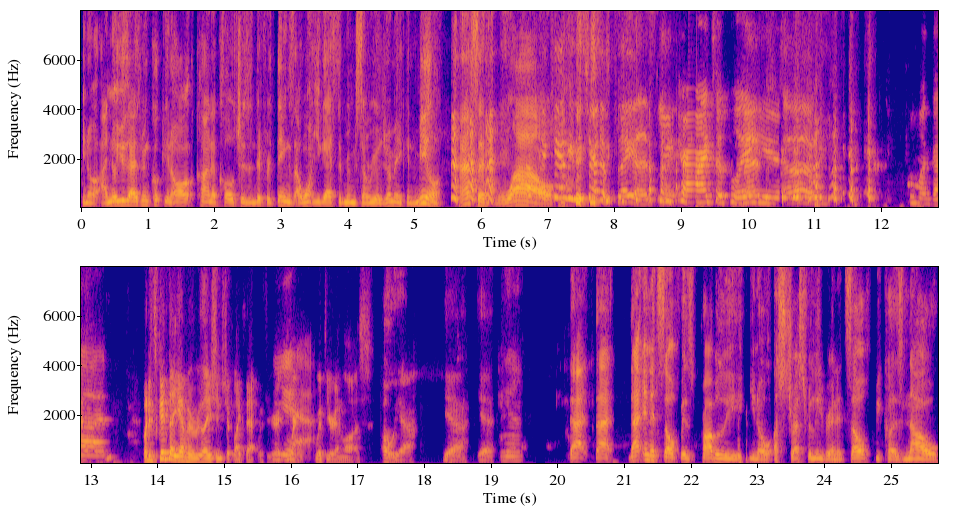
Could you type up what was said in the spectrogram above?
you know, I know you guys been cooking all kind of cultures and different things. I want you guys to bring me some real Jamaican meal. And I said, Wow. I can't even try to play us. He Like, tried to play you. Oh my god. but it's good that you have a relationship like that with your Yeah. with, with your in-laws oh yeah. Yeah, yeah. yeah. that that that in itself is probably you know a stress reliever in itself because now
